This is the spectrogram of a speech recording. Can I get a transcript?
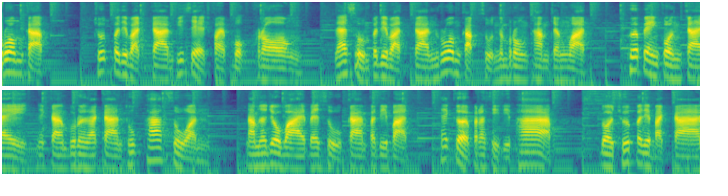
ร่วมกับชุดปฏิบัติการพิเศษฝ่ายปกครอง และศูนย์ปฏิบัติการร่วมกับศูนย์ดำรงธรรมจังหวัด เพื่อเป็นนกลไกในการบูรณาการทุกภาคส่วน นำนโยบายไปสู่การปฏิบัติให้เกิดประสิทธิภาพ โดยชุดปฏิบัติการ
